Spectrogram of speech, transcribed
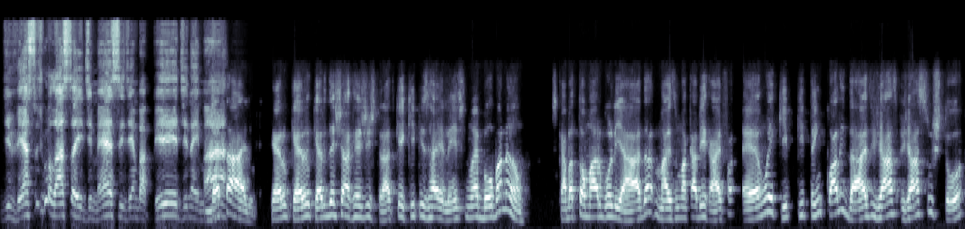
diversos golaços aí, de Messi, de Mbappé, de Neymar. Detalhe, quero, quero, quero deixar registrado que a equipe israelense não é boba, não. Os cabas tomaram goleada, mas o Maccabi Haifa é uma equipe que tem qualidade, já, já assustou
